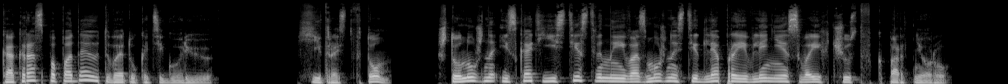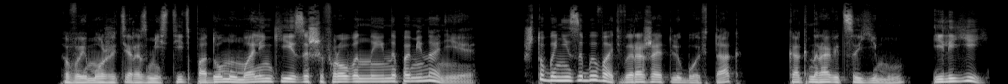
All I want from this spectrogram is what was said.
как раз попадают в эту категорию. Хитрость в том, что нужно искать естественные возможности для проявления своих чувств к партнеру. Вы можете разместить по дому маленькие зашифрованные напоминания, чтобы не забывать выражать любовь так, как нравится ему или ей.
